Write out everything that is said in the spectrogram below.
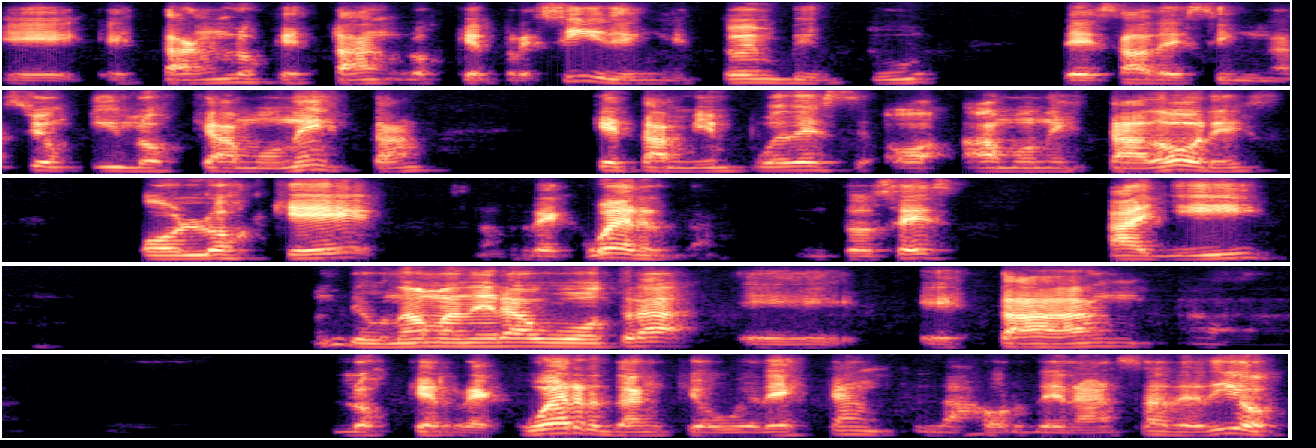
están los que están, los que presiden, esto en virtud de esa designación, y los que amonestan, que también puede ser amonestadores, o los que recuerdan. Entonces, allí, de una manera u otra, eh, están ah, los que recuerdan que obedezcan las ordenanzas de Dios.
